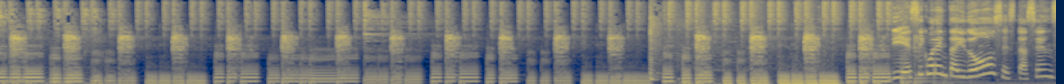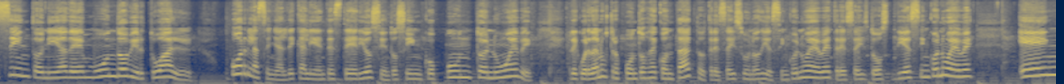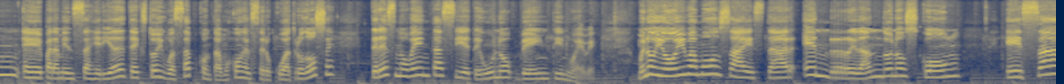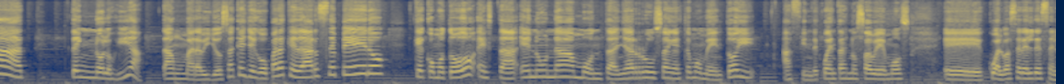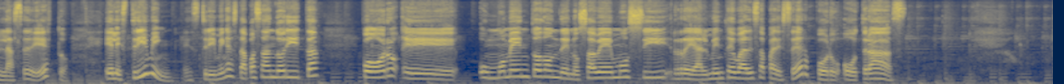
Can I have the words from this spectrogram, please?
Diez y 42, estás en sintonía de Mundo Virtual por la señal de caliente estéreo 105.9. Recuerda nuestros puntos de contacto 361-1059, 362-1059. En, eh, para mensajería de texto y WhatsApp contamos con el 0412-390-7129. Bueno, y hoy vamos a estar enredándonos con esa tecnología tan maravillosa que llegó para quedarse, pero que como todo está en una montaña rusa en este momento y a fin de cuentas no sabemos eh, cuál va a ser el desenlace de esto. El streaming, streaming está pasando ahorita por eh, un momento donde no sabemos si realmente va a desaparecer por otras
